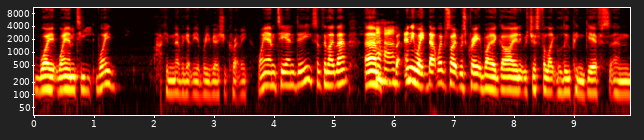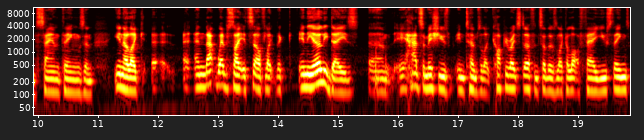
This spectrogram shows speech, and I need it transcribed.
y, YMT, y, I can never get the abbreviation correctly. YMTND, something like that. Um, Uh-huh. But anyway, that website was created by a guy, and it was just for like looping gifs and sound things, and you know, like, uh, and that website itself, like the in the early days, um, it had some issues in terms of like copyright stuff, and so there's like a lot of fair use things.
